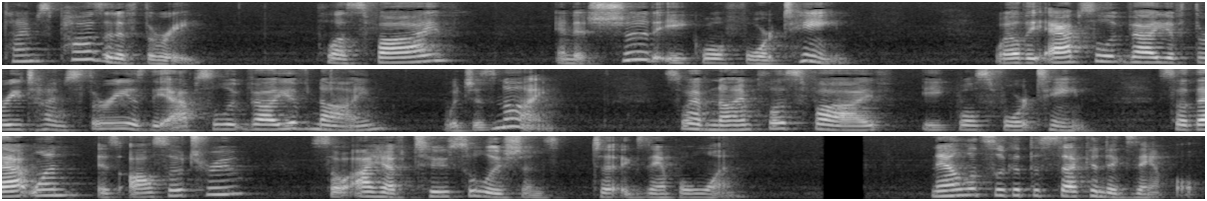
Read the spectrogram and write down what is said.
times positive 3 plus 5, and it should equal 14. Well, the absolute value of 3 times 3 is the absolute value of 9, which is 9. So I have 9 plus 5 equals 14. So that one is also true. So I have two solutions to example one. Now let's look at the second example.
